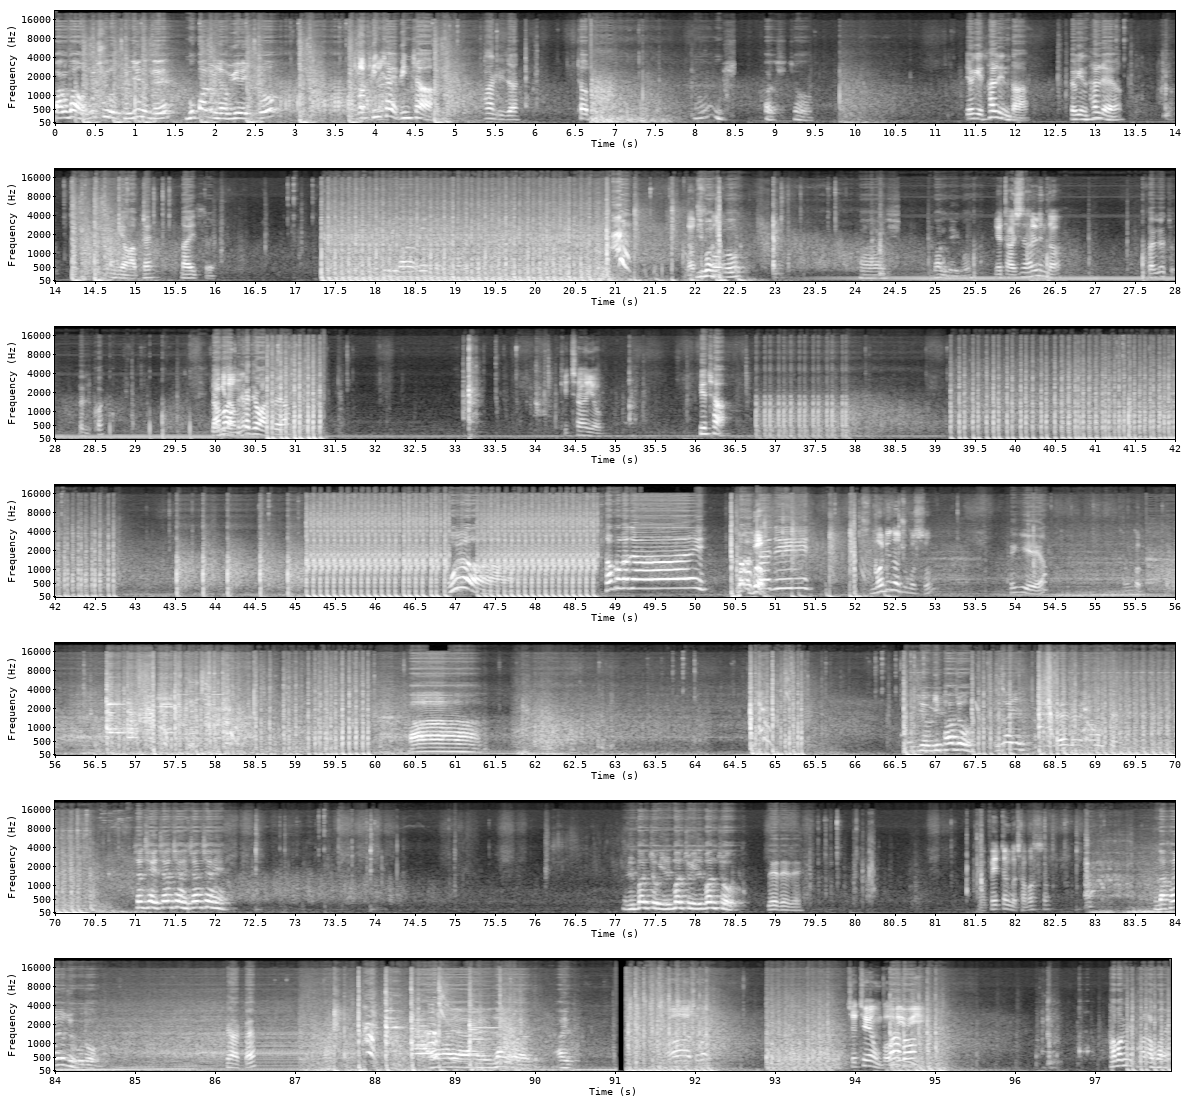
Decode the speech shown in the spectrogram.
빵사 우측으로 돌리는데 못 봐주냐 위에 있고 어, 빈차에 빈차. 하나 기절. 저 음, 아 진짜 여기 살린다. 여긴 살려요. 한경 앞에. 나이스. 여기 하나 꼈어 나 2번 죽어. 쪽 아씨 맞네 이거 얘 다시 살린다. 살려줘. 살릴걸? 여기 나무 나무. 앞에까지 왔어요. 기차역. 뒤에 차. 뭐야? 잡으러 가자! 잡아야지! 두 마리나 죽었어? 핵이에요? 뭔가 아 여기 여기 파줘 온라인 네네, 하고 있어요. 천천히 천천히 천천히 1번 쪽 1번 쪽 1번 쪽 네네네. 앞에 있던 거 잡았어. 나 살려줘 그럼 제가 할까요? 아 야 일라이 와야 돼 아이고 아 제발. 제트 형 머리 하나. 위. 가방님 봐봐 앞에.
